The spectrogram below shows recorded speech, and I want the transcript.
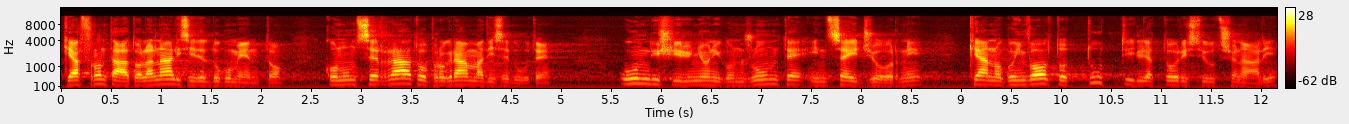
che ha affrontato l'analisi del documento con un serrato programma di sedute, 11 riunioni congiunte in sei giorni che hanno coinvolto tutti gli attori istituzionali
